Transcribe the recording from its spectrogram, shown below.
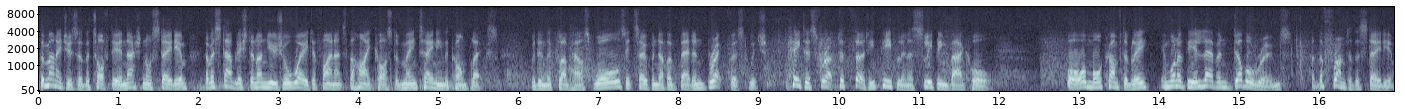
The managers of the Toftir National Stadium have established an unusual way to finance the high cost of maintaining the complex. Within the clubhouse walls, it's opened up a bed and breakfast, which caters for up to 30 people in a sleeping bag hall. Or, more comfortably, in one of the 11 double rooms at the front of the stadium.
